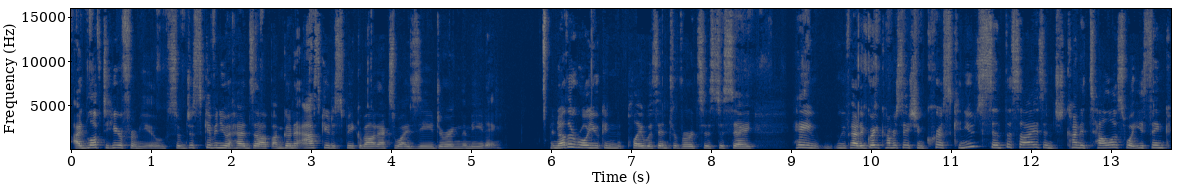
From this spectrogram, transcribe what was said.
I'd love to hear from you. So, just giving you a heads up, I'm going to ask you to speak about XYZ during the meeting. Another role you can play with introverts is to say, Hey, we've had a great conversation. Chris, can you synthesize and just kind of tell us what you think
